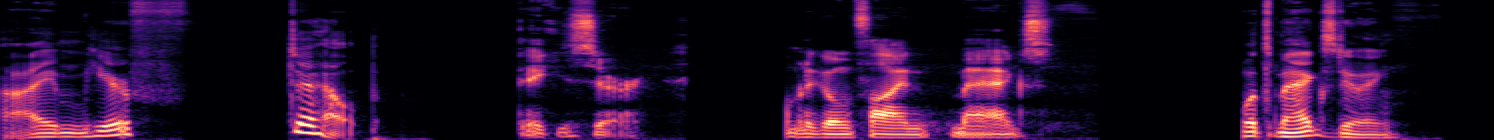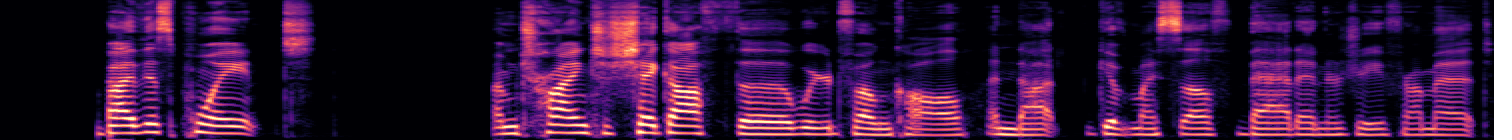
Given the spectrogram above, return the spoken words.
I'm here f- to help. Thank you, sir. I'm gonna go and find Mags. What's Mags doing? By this point, I'm trying to shake off the weird phone call and not give myself bad energy from it.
